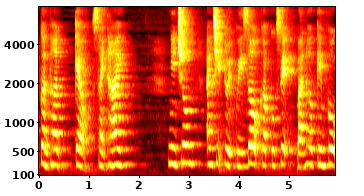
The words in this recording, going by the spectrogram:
cẩn thận, kẻo, sảy thai. Nhìn chung, anh chị tuổi quý dậu gặp cục diện bán hợp kim cục,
